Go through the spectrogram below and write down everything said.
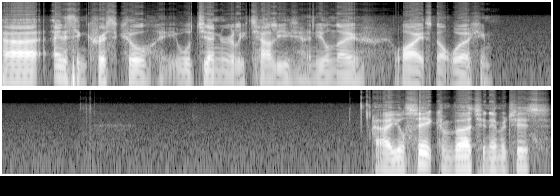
Uh, anything critical, it will generally tell you and you'll know why it's not working. Uh, you'll see it converting images.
